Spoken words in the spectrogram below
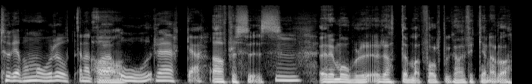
tugga på morot än att ja. bara oröka? Ja, precis. Mm. Är det morötter folk brukar ha i fickorna då?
